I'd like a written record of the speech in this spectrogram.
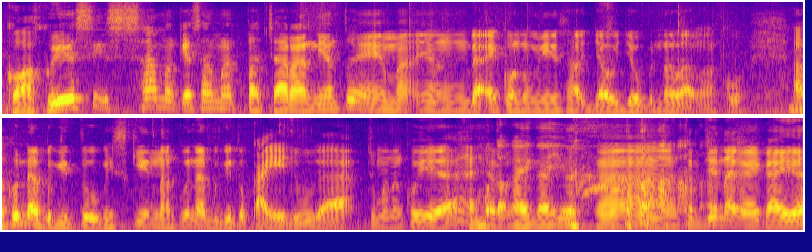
Kok aku ya sih sama kayak sama pacarannya tuh emang yang ndak ekonomi jauh-jauh bener lah sama aku. Aku ndak begitu miskin, aku ndak begitu kaya juga. Cuman aku ya kamu tak kayak kayu Ah, kerja nggak kayak kaya.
